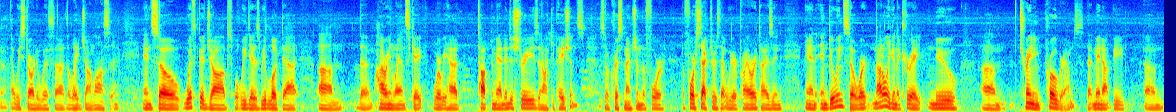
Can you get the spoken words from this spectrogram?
Yeah. that we started with uh, the late John Lawson. And so, with Good Jobs, what we did is we looked at um, the hiring landscape where we had top demand industries and occupations. So, Chris mentioned the four the four sectors that we are prioritizing, and in doing so, we're not only going to create new um, training programs that may not be um,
